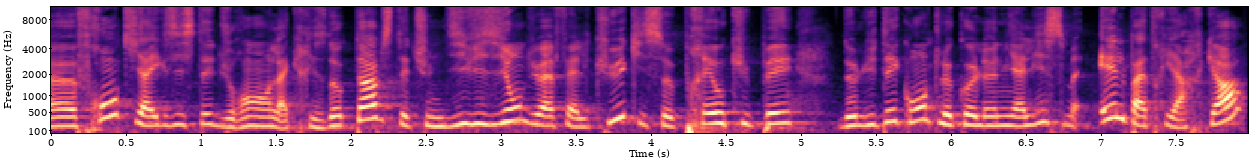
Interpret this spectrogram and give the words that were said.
Euh, Front qui a existé durant la crise d'octobre, c'était une division du FLQ qui se préoccupait de lutter contre le colonialisme et le patriarcat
